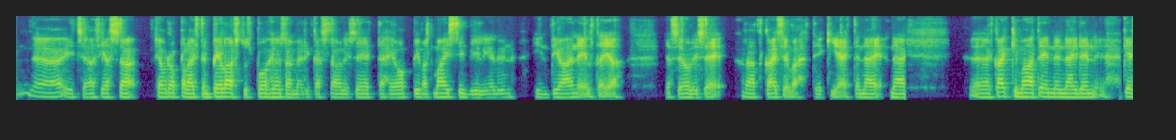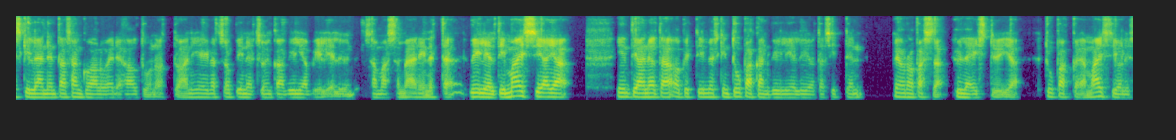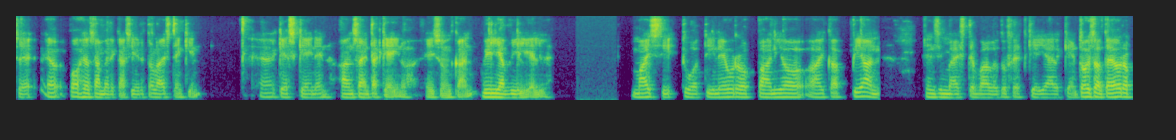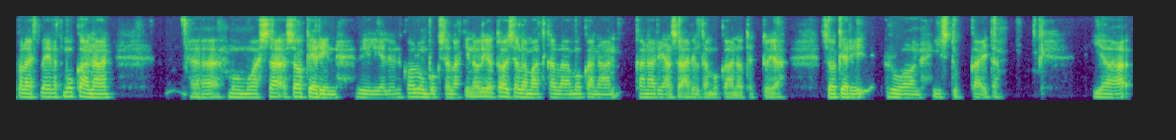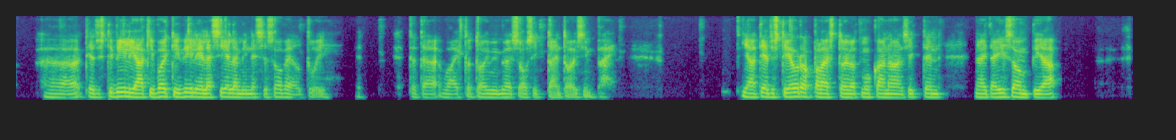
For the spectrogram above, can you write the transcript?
itse asiassa eurooppalaisten pelastus Pohjois-Amerikassa oli se, että he oppivat maissinviljelyn intiaaneilta, ja, ja se oli se ratkaiseva tekijä, että nämä, nämä kaikki maat ennen näiden keskiläinen tasankoalueiden haltuunottoa niin eivät sopineet suinkaan viljanviljelyyn samassa määrin, että viljeltiin maissia ja intiaaneilta opittiin myöskin tupakan viljely, jota sitten Euroopassa yleistyi ja tupakka ja maissi oli se Pohjois-Amerikan siirtolaistenkin keskeinen ansaintakeino, ei suinkaan viljanviljely. Maissi tuotiin Eurooppaan jo aika pian ensimmäisten valloitusretkien jälkeen. Toisaalta eurooppalaiset veivät mukanaan muun muassa sokerin viljelyn. Kolumbuksellakin oli jo toisella matkallaan mukanaan Kanarian saarilta mukaan otettuja sokeriruoon istukkaita. Ja tietysti viljaakin voitiin viljellä siellä, minne se soveltui. Että tämä vaihto toimi myös osittain toisinpäin. Ja tietysti eurooppalaiset toivat mukanaan sitten näitä isompia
